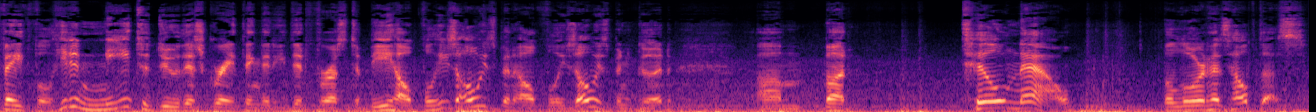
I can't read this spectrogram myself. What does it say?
faithful. He didn't need to do this great thing that he did for us to be helpful. He's always been helpful. He's always been good. Um, but till now, the Lord has helped us.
